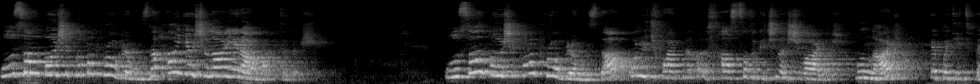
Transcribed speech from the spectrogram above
Ulusal bağışıklama programımızda hangi aşılar yer almaktadır? Ulusal bağışıklama programımızda 13 farklı hastalık için aşı vardır. Bunlar hepatit B,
